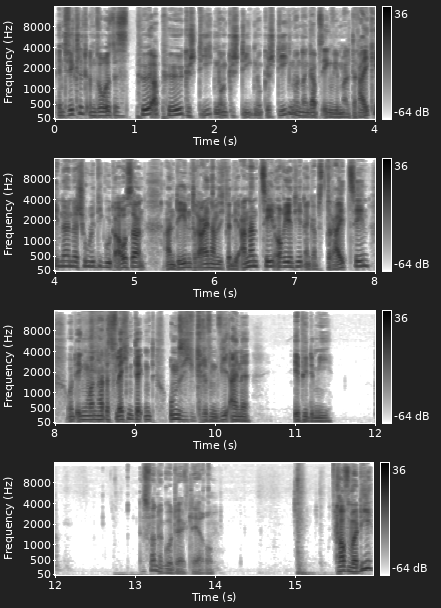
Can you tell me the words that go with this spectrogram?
entwickelt. Und so ist es peu à peu gestiegen und gestiegen und gestiegen. Und dann gab es irgendwie mal drei Kinder in der Schule, die gut aussahen. An den dreien haben sich dann die anderen zehn orientiert. Dann gab es 13. Und irgendwann hat das flächendeckend um sich gegriffen wie eine Epidemie. das war eine gute Erklärung. Kaufen wir die?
